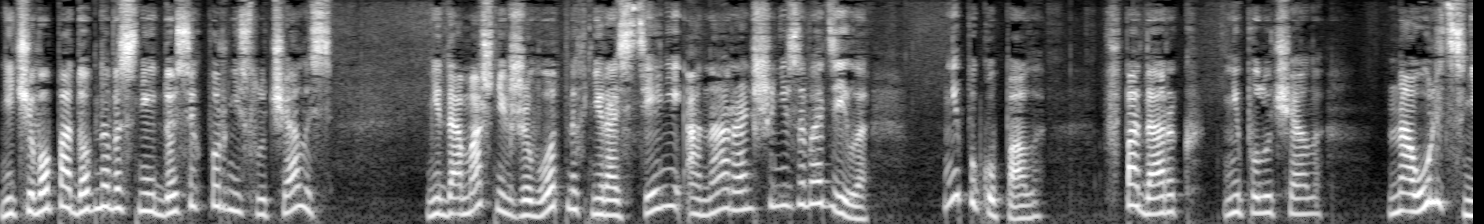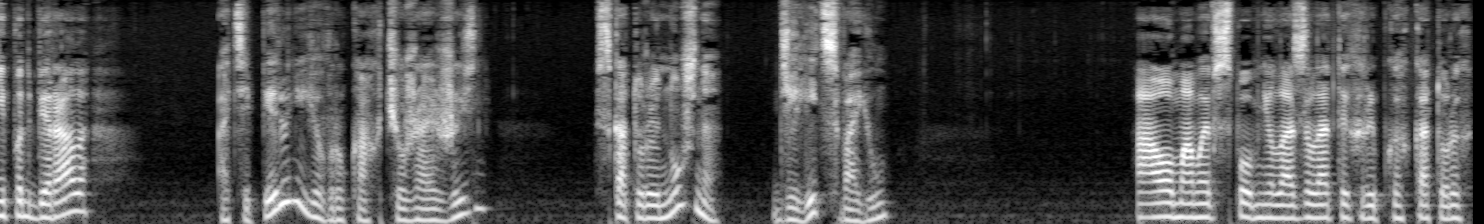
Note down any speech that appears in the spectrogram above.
Ничего подобного с ней до сих пор не случалось — ни домашних животных, ни растений она раньше не заводила, не покупала, в подарок не получала, на улице не подбирала, а теперь у нее в руках чужая жизнь, с которой нужно делить свою. А о мамы вспомнила о золотых рыбках, которых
